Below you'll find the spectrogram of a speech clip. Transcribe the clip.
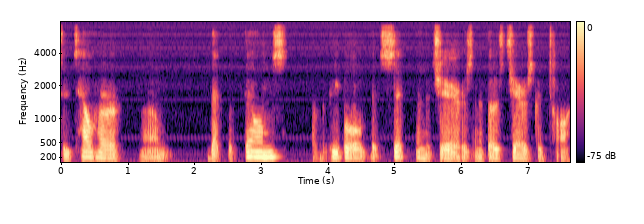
to tell her um, that the films of the people that sit in the chairs, and if those chairs could talk,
